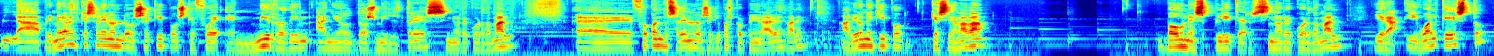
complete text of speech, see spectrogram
la primera vez que salieron los equipos, que fue en Mirrodin, año 2003, si no recuerdo mal, eh, fue cuando salieron los equipos por primera vez, ¿vale? Había un equipo que se llamaba Bone Splitter, si no recuerdo mal, y era igual que esto,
